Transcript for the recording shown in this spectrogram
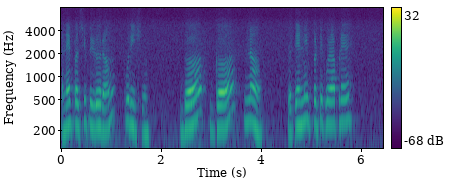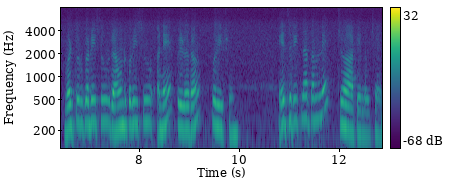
અને પછી પીળો રંગ પૂરીશું. ગ ગ, ન. તો તેની પર્ટિક્યુલર આપણે વર્તુળ કરીશું રાઉન્ડ કરીશું અને પીળો રંગ પૂરીશું. એ જ રીતના તમને જ આપેલો છે.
